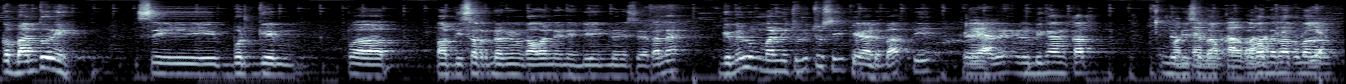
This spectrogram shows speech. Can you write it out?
kebantu nih si board game pe- publisher dan kawan ini di Indonesia karena game lumayan lucu-lucu sih kayak ada Bakti, kayak Iya. ada yang lebih ngangkat Indonesia Konten banget. lokal banget konten ya. lokal banget. Iya.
